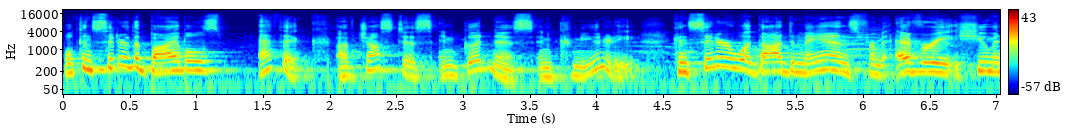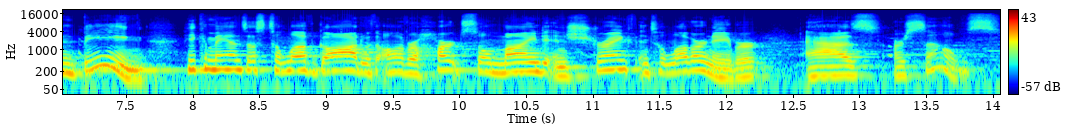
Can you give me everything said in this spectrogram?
Well, consider the Bible's ethic of justice and goodness and community. Consider what God demands from every human being. He commands us to love God with all of our heart, soul, mind, and strength, and to love our neighbor as ourselves.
